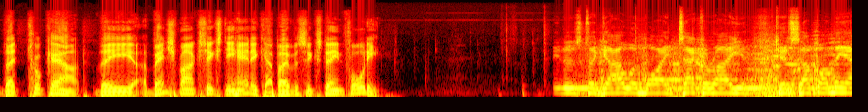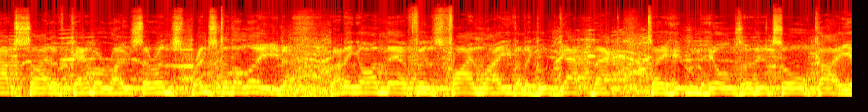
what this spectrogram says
that took out the benchmark 60 handicap over 1640 to go and Waitakere gets up on the outside of Camarosa and sprints to the lead. Running on there for his try, Lave and a good gap back to Hidden Hills and it's all okay.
